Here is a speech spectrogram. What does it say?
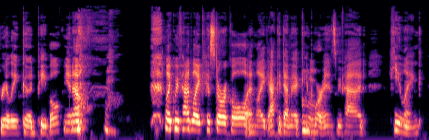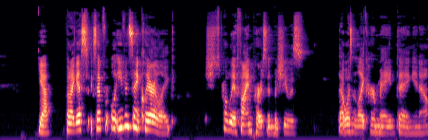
really good people, you know? like we've had like historical and like academic Mhm. importance, we've had healing. Yeah. But I guess except for well, even St. Clare, like she's probably a fine person, but she was that wasn't like her main thing, you know?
